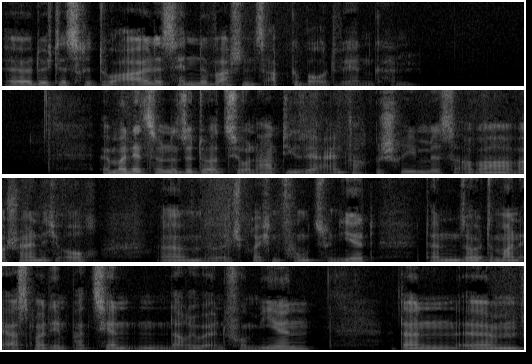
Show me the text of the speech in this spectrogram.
äh, durch das Ritual des Händewaschens abgebaut werden kann. Wenn man jetzt so eine Situation hat, die sehr einfach beschrieben ist, aber wahrscheinlich auch ähm, so entsprechend funktioniert, dann sollte man erstmal den Patienten darüber informieren, dann ähm,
